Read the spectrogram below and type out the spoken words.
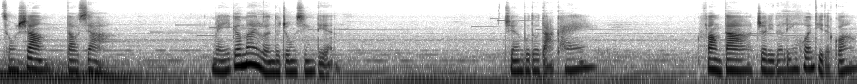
从上到下每一个脉轮的中心点，全部都打开。放大这里的灵魂体的光，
